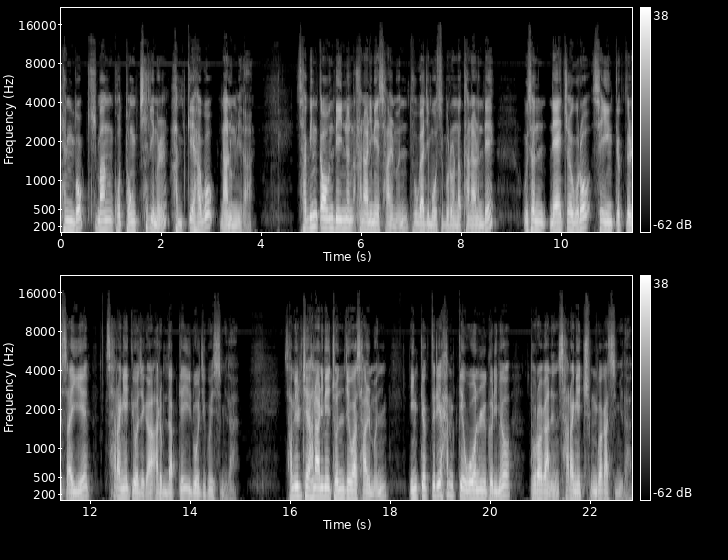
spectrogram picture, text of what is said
행복, 희망, 고통, 책임을 함께하고 나눕니다. 사귐 가운데 있는 하나님의 삶은 두 가지 모습으로 나타나는데 우선 내적으로 세 인격들 사이에 사랑의 교제가 아름답게 이루어지고 있습니다. 삼일체 하나님의 존재와 삶은 인격들이 함께 원을 그리며 돌아가는 사랑의 춤과 같습니다.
